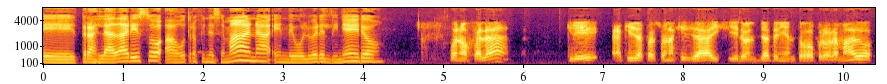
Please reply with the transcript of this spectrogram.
eh, trasladar eso a otro fin de semana, en devolver el dinero? Bueno, ojalá que aquellas personas que ya hicieron, ya tenían todo programado,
